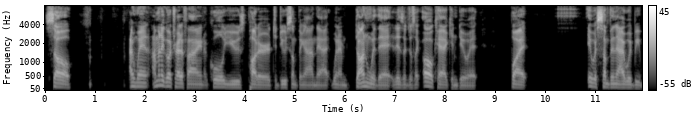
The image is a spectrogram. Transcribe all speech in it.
So I went, I'm gonna go try to find a cool used putter to do something on that. When I'm done with it, it isn't just like, oh, okay, I can do it. But it was something that I would be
